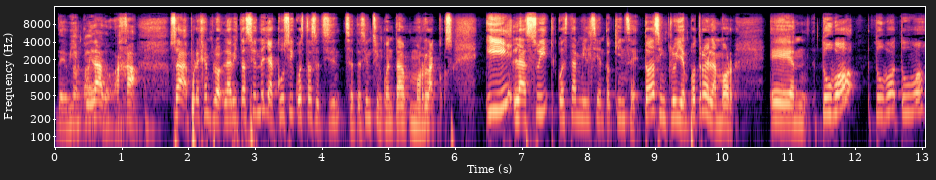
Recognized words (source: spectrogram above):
de bien cuidado. Ajá. O sea, por ejemplo, la habitación de jacuzzi cuesta 750 morlacos y la suite cuesta 1115. Todas incluyen potro del amor, eh, tubo, tubo, tubo,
